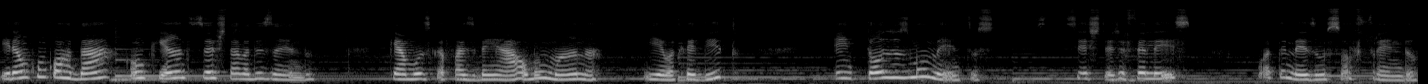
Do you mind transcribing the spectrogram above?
irão concordar com o que antes eu estava dizendo, que a música faz bem à alma humana, e eu acredito em todos os momentos, se esteja feliz ou até mesmo sofrendo.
